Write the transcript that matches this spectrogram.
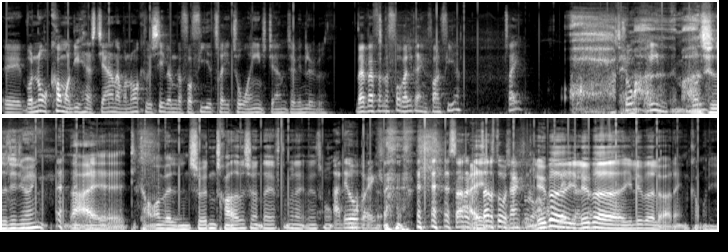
Øh, hvornår kommer de her stjerner? Hvornår kan vi se, hvem der får 4, 3, 2 og 1 stjerne til at vinde løbet? Hvad, hvad, hvad får Valgren for en 4? 3? Åh, oh, det, er meget, det er meget tidligt jo, ikke? Nej, øh, de kommer vel en 17.30 søndag eftermiddag, vil jeg tro. Nej, det håber jeg ikke. så, er der, Ej, så er der stor chance for, at I løbet, i, løbet I løbet af lørdagen kommer de.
